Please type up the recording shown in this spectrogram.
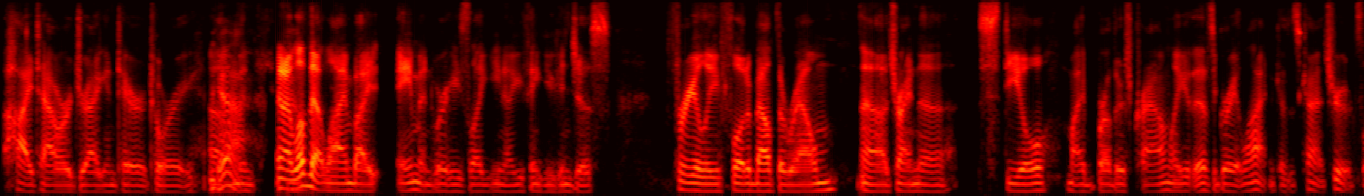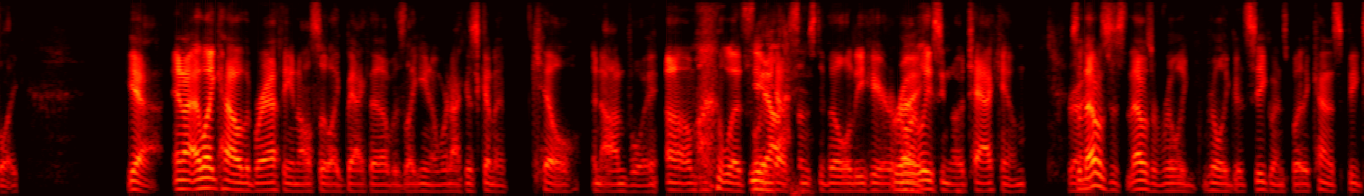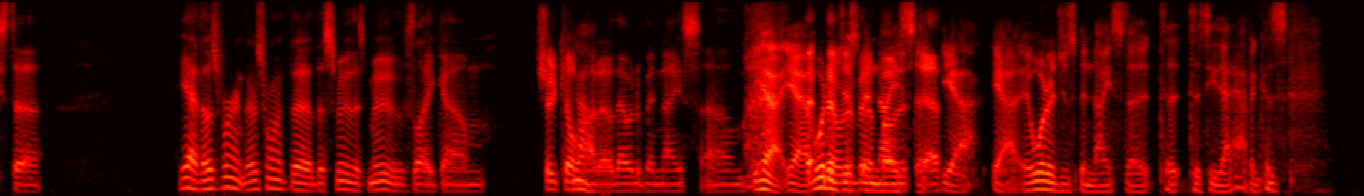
Hightower dragon territory. Um, yeah, and, and yeah. I love that line by Aemond where he's like, you know, you think you can just freely float about the realm, uh, trying to steal my brother's crown. Like that's a great line because it's kind of true. It's like, yeah, and I like how the Baratheon also like back that up was like, you know, we're not just gonna kill an envoy. Um, let's like, yeah. have some stability here, right. or at least you know attack him. Right. So that was just that was a really really good sequence, but it kind of speaks to, yeah, those weren't those weren't the the smoothest moves. Like, um, should kill no. Otto. That would have been nice. Um, yeah, yeah, it would have just been, been nice. To, yeah, yeah, it would have just been nice to to to see that happen because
